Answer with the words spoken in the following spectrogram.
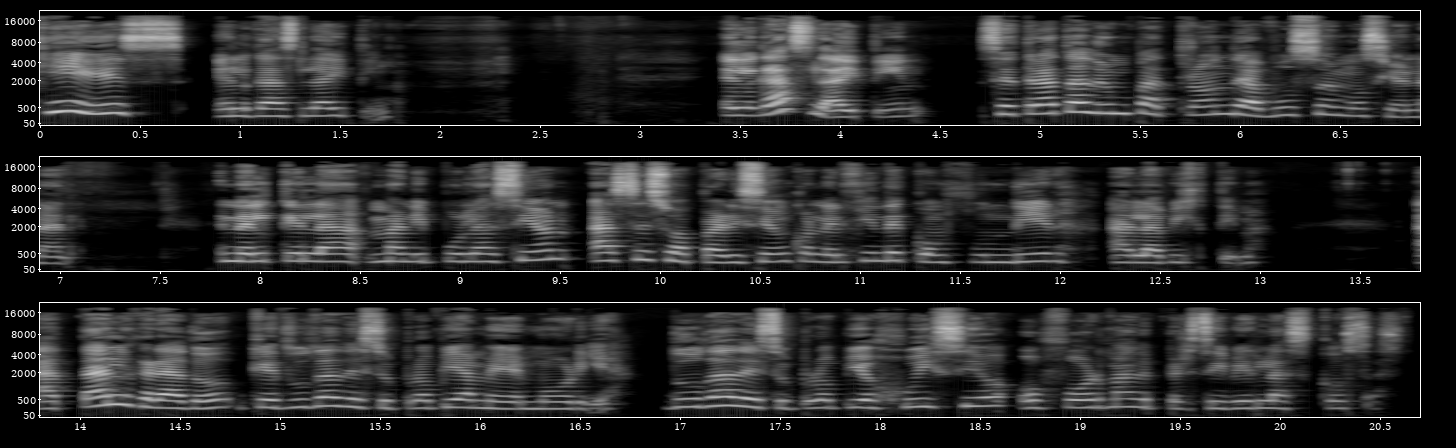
¿qué es el gaslighting? El gaslighting se trata de un patrón de abuso emocional, en el que la manipulación hace su aparición con el fin de confundir a la víctima, a tal grado que duda de su propia memoria, duda de su propio juicio o forma de percibir las cosas.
